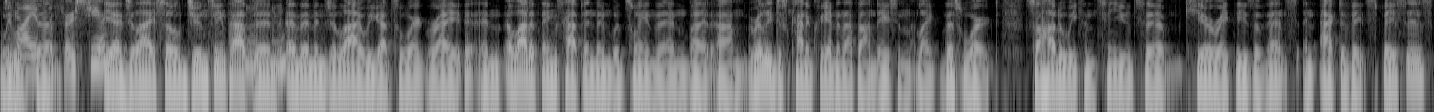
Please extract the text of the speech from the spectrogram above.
We July to, of the first year. Yeah, July. So Juneteenth happened, mm-hmm. and then in July we got to work right, and a lot of things happened in between then. But um, really, just kind of creating that foundation. Like this worked. So how do we continue to curate these events and activate spaces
